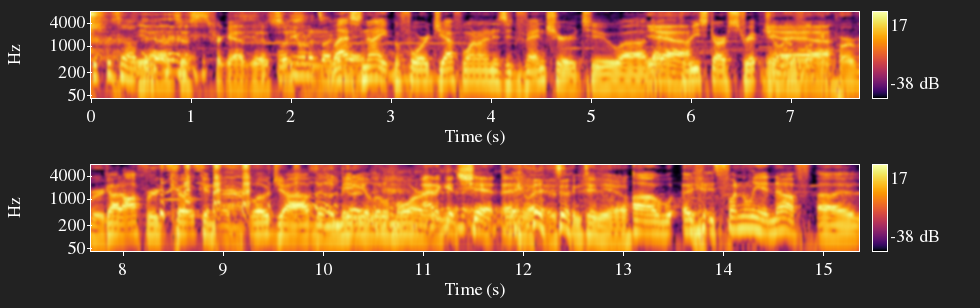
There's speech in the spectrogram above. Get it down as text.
Different. Yeah, let's just forget this. What do you want to talk Last about? night, before Jeff went on his adventure to uh, Yeah. that three star strip joint, Yeah. fucking pervert. got offered coke and a blowjob and maybe a little more. I didn't get shit. Anyways, continue. Uh, it's funnily enough, uh,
